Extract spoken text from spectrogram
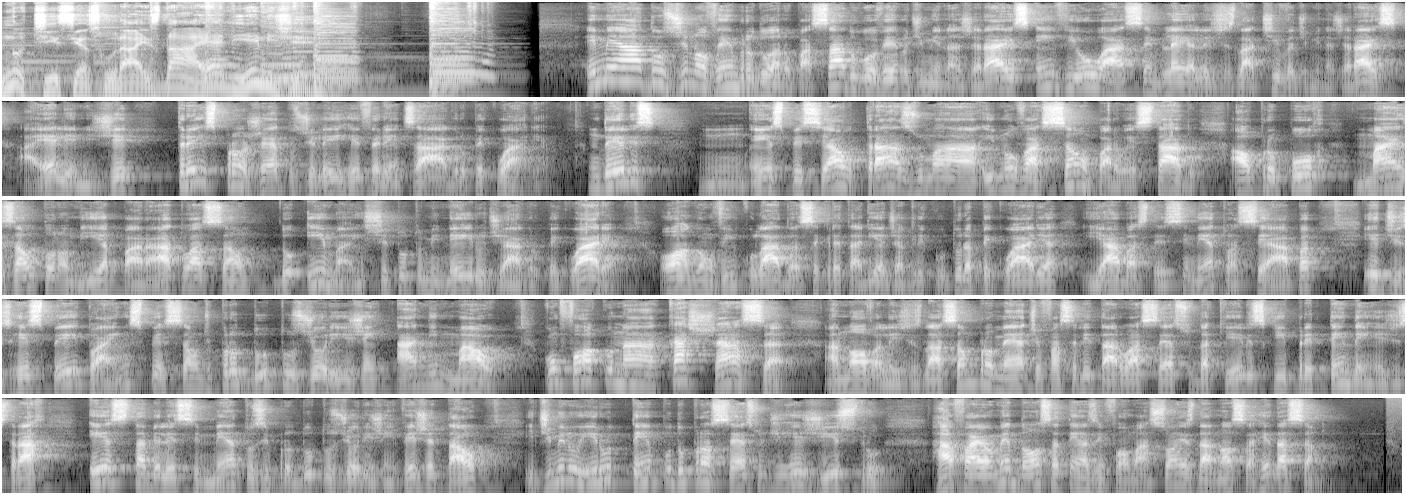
Notícias Rurais da ALMG. Em meados de novembro do ano passado, o governo de Minas Gerais enviou à Assembleia Legislativa de Minas Gerais, a LMG, três projetos de lei referentes à agropecuária. Um deles em especial, traz uma inovação para o Estado ao propor mais autonomia para a atuação do IMA, Instituto Mineiro de Agropecuária, órgão vinculado à Secretaria de Agricultura, Pecuária e Abastecimento, a SEAPA, e diz respeito à inspeção de produtos de origem animal, com foco na cachaça. A nova legislação promete facilitar o acesso daqueles que pretendem registrar estabelecimentos e produtos de origem vegetal e diminuir o tempo do processo de registro. Rafael Mendonça tem as informações da nossa redação.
